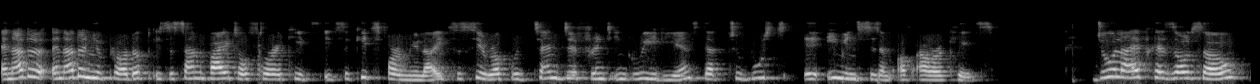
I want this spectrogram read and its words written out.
Another, another new product is the Sun Vital for kids. It's a kids formula. It's a syrup with 10 different ingredients that to boost the immune system of our kids. Duolife has also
